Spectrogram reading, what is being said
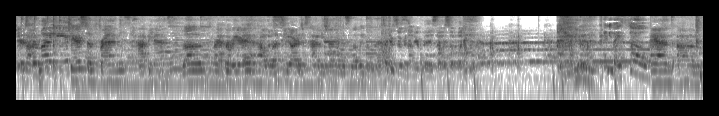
Cheers to money. Cheers to friends, happiness, love, our careers, and how blessed we are to just have each other in this lovely moment. I can zoom in on your face. That was so funny. Anyway, so And, um,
